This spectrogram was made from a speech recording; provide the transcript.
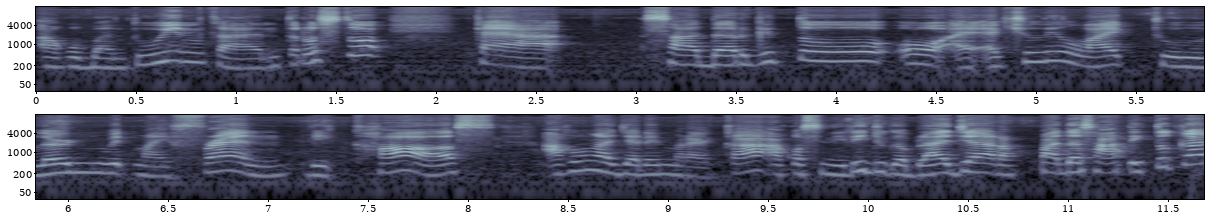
aku bantuin kan. Terus tuh kayak sadar gitu oh I actually like to learn with my friend because aku ngajarin mereka aku sendiri juga belajar. Pada saat itu kan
